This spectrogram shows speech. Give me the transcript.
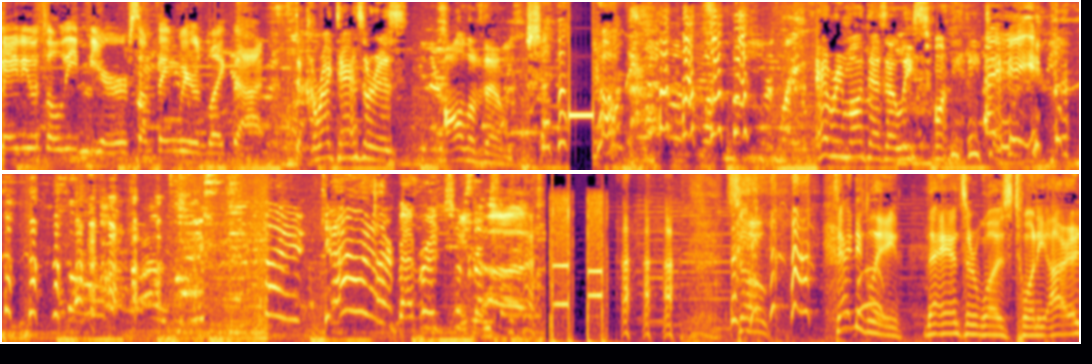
Maybe with a leap year or something weird like that. The correct answer is all of them. Shut the f- up. Every month has at least 28 I hate you. Can I have another beverage of some sort? So technically, the answer was 20. Uh,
